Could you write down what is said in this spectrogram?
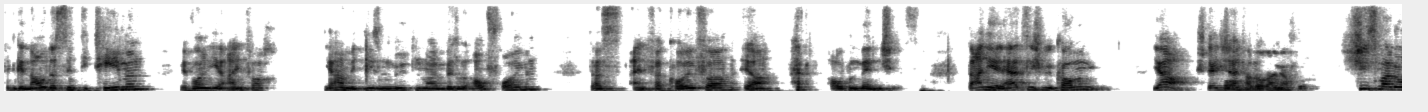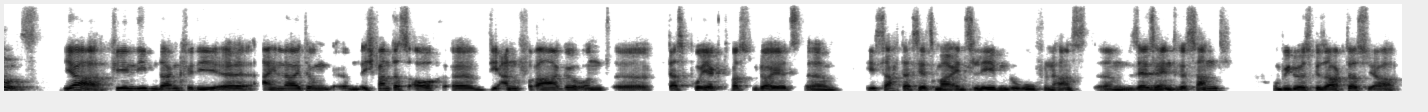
Denn genau das sind die Themen. Wir wollen hier einfach, ja, mit diesen Mythen mal ein bisschen aufräumen, dass ein Verkäufer, ja, auch ein Mensch ist. Daniel, herzlich willkommen. Ja, stell dich oh, einfach hallo, Rainer. Schieß mal los. Ja, vielen lieben Dank für die äh, Einleitung. Ähm, ich fand das auch, äh, die Anfrage und äh, das Projekt, was du da jetzt ähm, ich sage das jetzt mal, ins Leben gerufen hast. Ähm, sehr, sehr interessant. Und wie du es gesagt hast, ja,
